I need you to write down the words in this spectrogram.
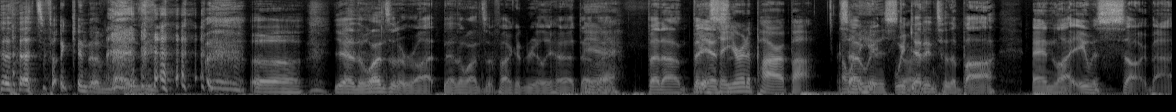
That's fucking amazing. uh, yeah, the ones that are right, they're the ones that fucking really hurt, don't Yeah. they? But um, but yeah, yeah, so you're in a pirate bar. I so we, hear this we story. get into the bar and like it was so bad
